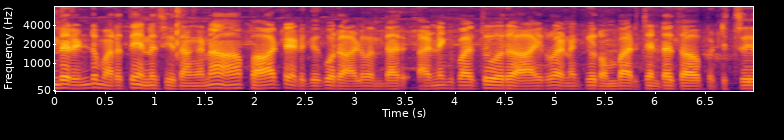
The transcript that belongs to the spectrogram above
இந்த ரெண்டு மரத்தை என்ன செய்தாங்கன்னா பாட்டை எடுக்க ஒரு ஆள் வந்தார். அன்னைக்கு பார்த்து ஒரு ஆயிரரூவா எனக்கு ரொம்ப அர்ஜென்ட்டாக தேவைப்பட்டுச்சு.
